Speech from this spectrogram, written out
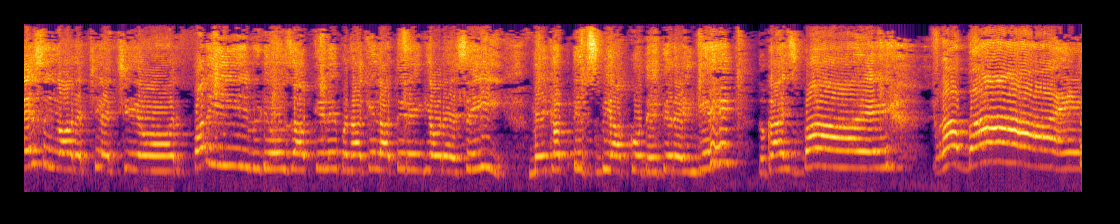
ऐसे ही और अच्छे अच्छे और फनी वीडियोस आपके लिए बना के लाते रहेंगे और ऐसे ही मेकअप टिप्स भी आपको देते रहेंगे। तो गाइस बाय बाय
